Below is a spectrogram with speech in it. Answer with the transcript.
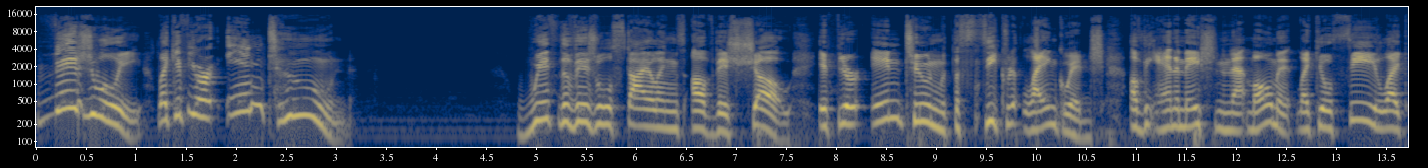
visually, like, if you're in tune with the visual stylings of this show, if you're in tune with the secret language of the animation in that moment, like, you'll see, like,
